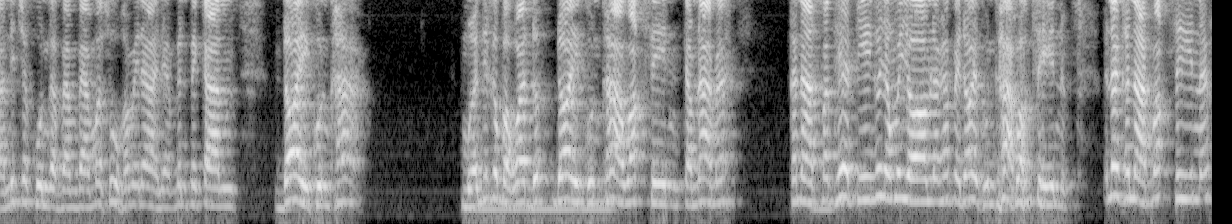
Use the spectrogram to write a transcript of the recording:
านิชคุณกับแบมแบมว่าสู้เขาไม่ได้เนี่ยมันเป็นการด้อยคุณค่า เหมือนที่เขาบอกว่าดด้อยคุณค่าวัคซีนจำได้ไหมขนาดประเทศจีนก็ยังไม่ยอมนะครับ ไปด้อยคุณค่าวัคซีนนั่นขนาดวัคซีนนะ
